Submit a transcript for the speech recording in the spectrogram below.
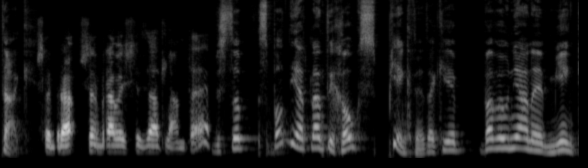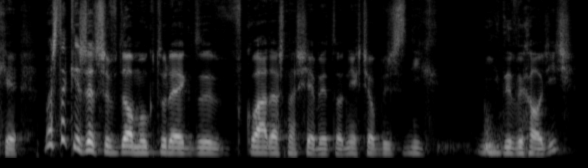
tak, Przebra, przebrałeś się za Atlantę? wiesz co, spodnie Atlanty Hawks piękne, takie bawełniane, miękkie. Masz takie rzeczy w domu, które gdy wkładasz na siebie, to nie chciałbyś z nich nigdy wychodzić?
